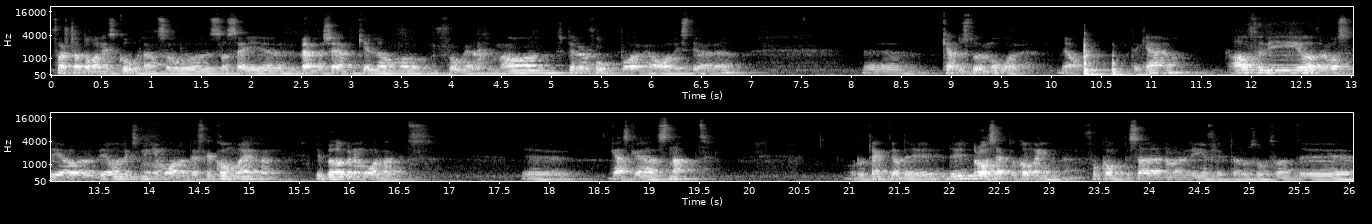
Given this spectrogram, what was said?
första dagen i skolan så, så säger, vänder sig en kille om och frågar liksom, ja, spelar du fotboll? Ja, visst gör jag det. Eh, kan du stå i mål? Ja, det kan jag. Ja, för vi är över oss. Vi har, vi har liksom ingen målvakt. Det ska komma en, men vi behöver en målvakt eh, ganska snabbt. Och då tänkte jag, det, det är ett bra sätt att komma in, få kompisar när man är nyinflyttad och så. Så att eh,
